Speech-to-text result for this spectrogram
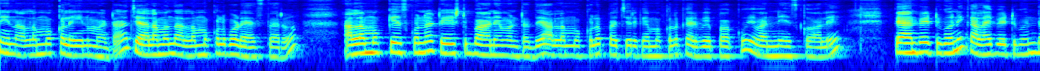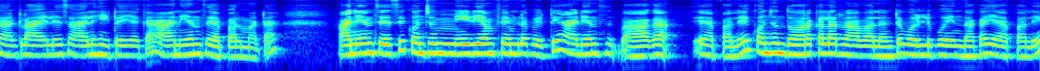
నేను అల్లం ముక్కలు వేయనమాట. చాలామంది అల్లం ముక్కలు కూడా వేస్తారు. అల్లం ముక్క వేసుకున్న టేస్ట్ బాగానే ఉంటుంది. అల్లం ముక్కలు పచ్చిరకాయ ముక్కలు కరివేపాకు ఇవన్నీ వేసుకోవాలి. ప్యాన్ పెట్టుకొని కళాయి పెట్టుకొని దాంట్లో ఆయిల్ వేసి ఆయిల్ హీట్ అయ్యాక ఆనియన్స్ వేపాలన్నమాట. ఆనియన్స్ వేసి కొంచెం మీడియం ఫ్లేమ్లో పెట్టి ఆనియన్స్ బాగా వేపాలి కొంచెం దోర కలర్ రావాలంటే వళ్ళిపోయిందాక వేపాలి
